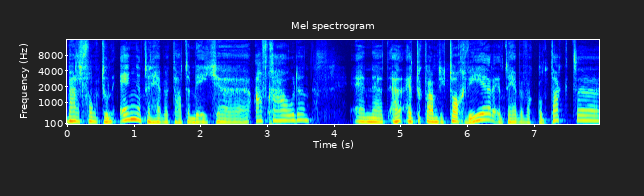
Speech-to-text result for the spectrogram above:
Maar dat vond ik toen eng en toen heb ik dat een beetje eh, afgehouden. En, uh, en toen kwam hij toch weer en toen hebben we contact uh,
